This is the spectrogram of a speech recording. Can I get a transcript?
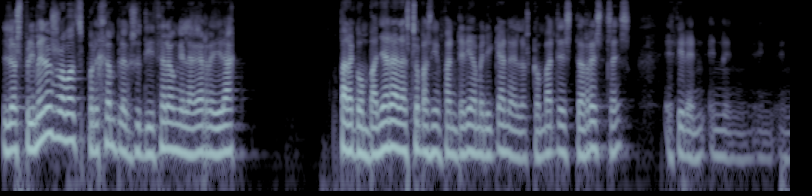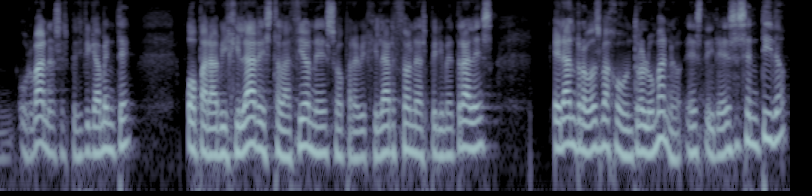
Los primeros robots, por ejemplo, que se utilizaron en la guerra de Irak para acompañar a las tropas de infantería americana en los combates terrestres, es decir, en, urbanos específicamente, o para vigilar instalaciones o para vigilar zonas perimetrales, eran robots bajo control humano. Es decir, en ese sentido,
